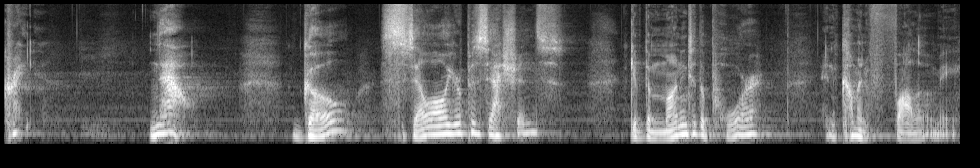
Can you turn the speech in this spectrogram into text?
Great. Now, go sell all your possessions, give the money to the poor, and come and follow me.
